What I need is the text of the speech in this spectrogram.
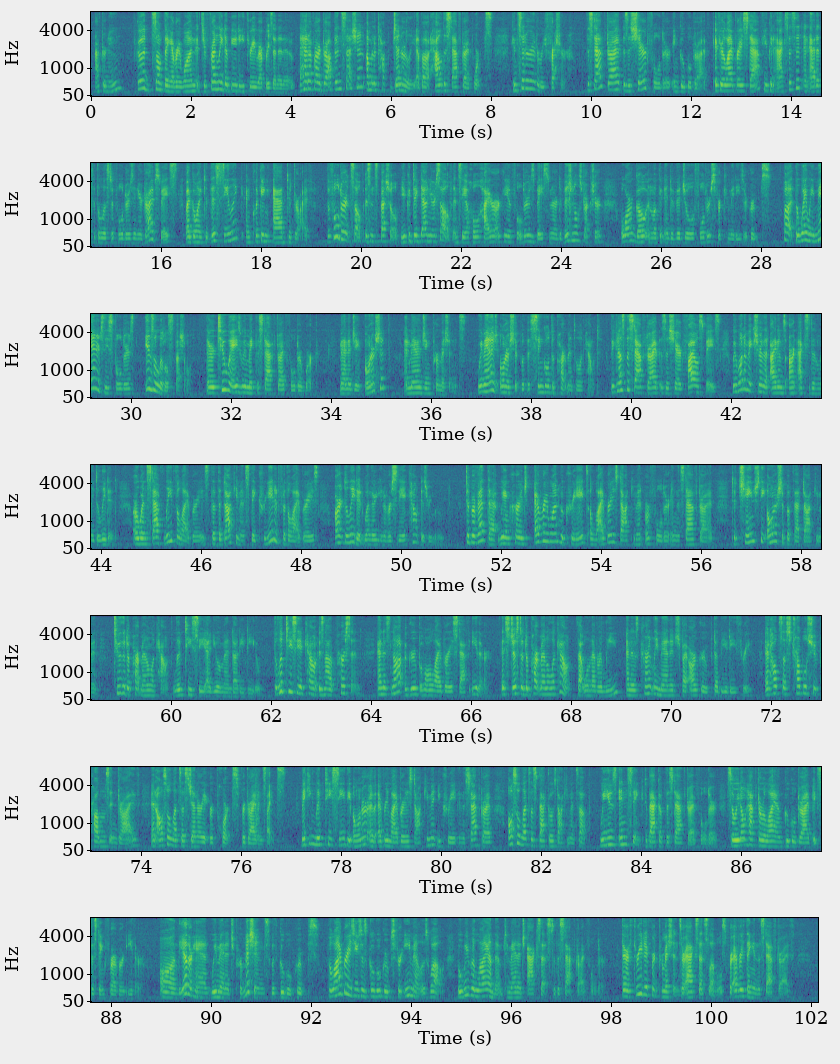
afternoon, good something everyone. It's your friendly WD3 representative. Ahead of our drop-in session, I'm going to talk generally about how the staff drive works. Consider it a refresher. The staff drive is a shared folder in Google Drive. If you're library staff, you can access it and add it to the list of folders in your drive space by going to this C link and clicking Add to Drive. The folder itself isn't special. You could dig down yourself and see a whole hierarchy of folders based on our divisional structure, or go and look at individual folders for committees or groups. But the way we manage these folders is a little special. There are two ways we make the staff drive folder work, managing ownership and managing permissions. We manage ownership with a single departmental account. Because the staff drive is a shared file space, we want to make sure that items aren't accidentally deleted, or when staff leave the libraries, that the documents they created for the libraries aren't deleted when their university account is removed. To prevent that, we encourage everyone who creates a library's document or folder in the staff drive to change the ownership of that document to the departmental account, libtc at umn.edu. The libtc account is not a person, and it's not a group of all library staff either. It's just a departmental account that will never leave and is currently managed by our group, WD3. It helps us troubleshoot problems in Drive and also lets us generate reports for Drive Insights. Making libtc the owner of every library's document you create in the staff drive also lets us back those documents up. We use InSync to back up the staff drive folder, so we don't have to rely on Google Drive existing forever either. On the other hand, we manage permissions with Google Groups. The libraries uses Google Groups for email as well, but we rely on them to manage access to the staff drive folder. There are three different permissions or access levels for everything in the staff drive.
